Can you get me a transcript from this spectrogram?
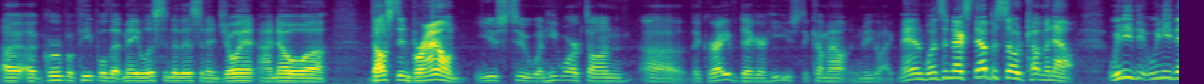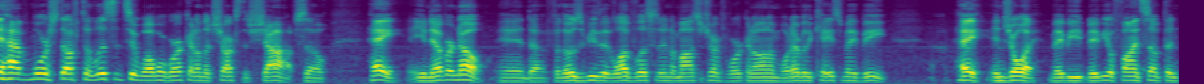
a, a, group of people that may listen to this and enjoy it. I know uh, Dustin Brown used to when he worked on uh, the Gravedigger. He used to come out and be like, "Man, when's the next episode coming out? We need to we need to have more stuff to listen to while we're working on the trucks the shop." So. Hey, you never know. And uh, for those of you that love listening to monster trucks, working on them, whatever the case may be, hey, enjoy. Maybe maybe you'll find something,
